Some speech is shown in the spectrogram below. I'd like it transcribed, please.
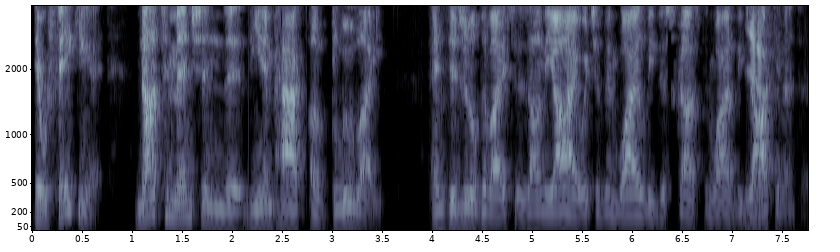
They were faking it. Not to mention the, the impact of blue light and digital devices on the eye, which have been widely discussed and widely yeah. documented.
